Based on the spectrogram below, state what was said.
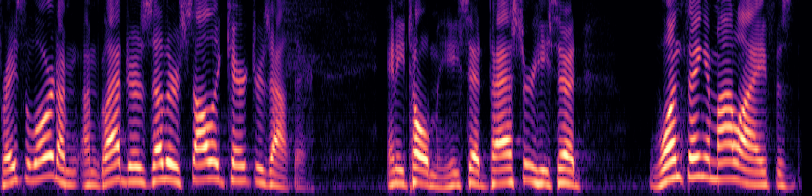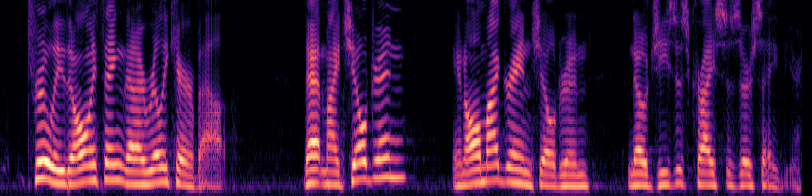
Praise the Lord. I'm, I'm glad there's other solid characters out there. And he told me, he said, Pastor, he said, one thing in my life is truly the only thing that I really care about that my children and all my grandchildren know Jesus Christ as their Savior.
